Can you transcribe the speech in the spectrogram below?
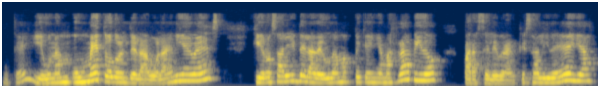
¿okay? Y un método, el de la bola de nieve, es quiero salir de la deuda más pequeña más rápido para celebrar que salí de ella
